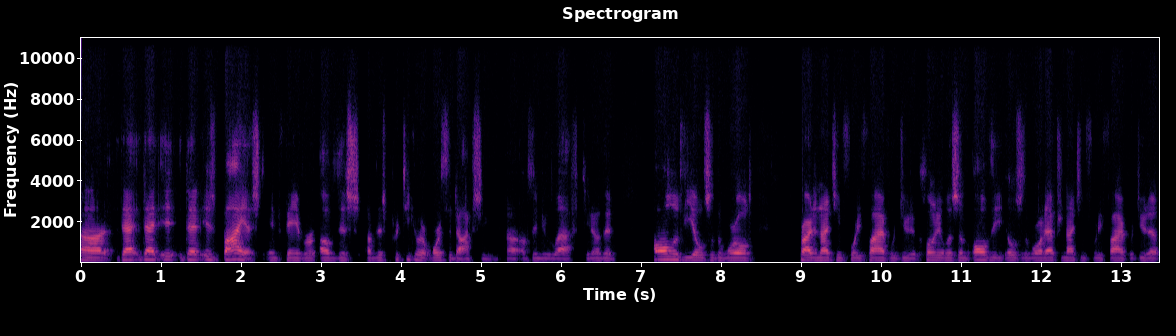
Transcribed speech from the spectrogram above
uh, that that is, that is biased in favor of this of this particular orthodoxy uh, of the new left. You know that all of the ills of the world prior to 1945 were due to colonialism. All of the ills of the world after 1945 were due to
